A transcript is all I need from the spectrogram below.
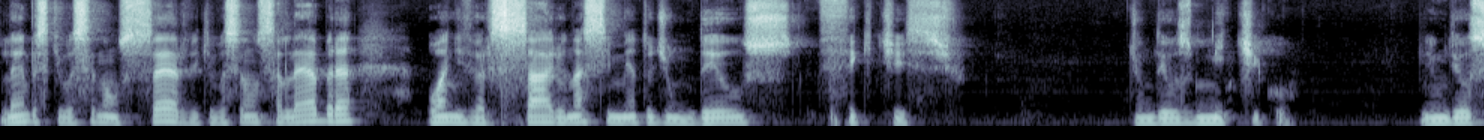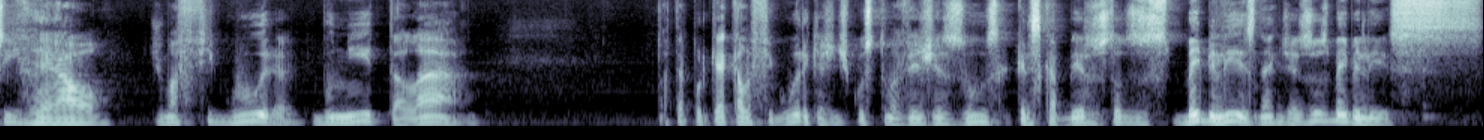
Lembre-se que você não serve, que você não celebra o aniversário, o nascimento de um Deus fictício, de um Deus mítico, de um Deus irreal, de uma figura bonita lá, até porque é aquela figura que a gente costuma ver Jesus, com aqueles cabelos todos babyliss, né? Jesus babyliss.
